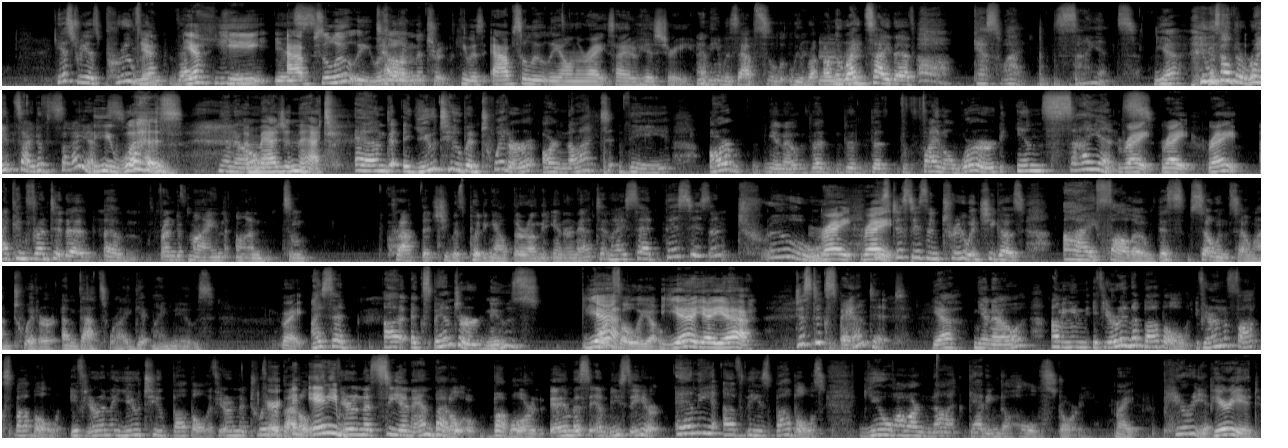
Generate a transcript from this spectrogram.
History has proven Yeah, that yeah. he, He, is absolutely was telling on the truth. He was absolutely on the right side of history. and he was absolutely right, Mm-hmm. on the right side of guess what? Science. Yeah, He was on the right side of science. he was. you know. Imagine that. And YouTube and Twitter are not the are you know the, the the the final word in science. Right, right, right. I confronted a, a friend of mine on some crap that she was putting out there on the internet and I said, This isn't true. Right, right. This just isn't true. And she goes, I follow this so and so on Twitter and that's where I get my news. Right. I said, uh, expand your news Yeah. portfolio. Yeah, yeah, yeah. Just expand it. Yeah. You know, I mean, if you're in a bubble, if you're in a Fox bubble, if you're in a YouTube bubble, if you're in a Twitter bubble, any- if you're in a CNN bubble, bubble or MSNBC or any of these bubbles, you are not getting the whole story. Right. Period. Period.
